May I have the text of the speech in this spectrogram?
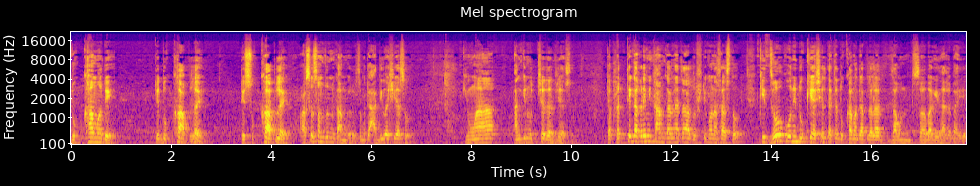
दुःखामध्ये ते दुःख आपलं आहे ते सुख आपलं आहे असं समजून मी काम करायचं मग ते आदिवासी असो किंवा आणखीन उच्च दर्जे असो त्या प्रत्येकाकडे मी काम करण्याचा दृष्टिकोन असा असतो की जो कोणी दुःखी असेल त्याच्या दुःखामध्ये आपल्याला जाऊन सहभागी झालं पाहिजे.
